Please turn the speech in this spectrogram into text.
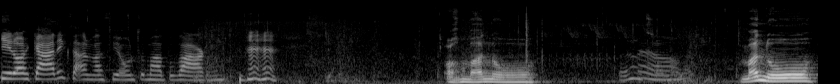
Geht euch gar nichts an, was wir uns immer so sagen. Och, Manno. Ja. Manno.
